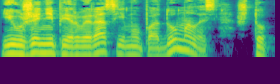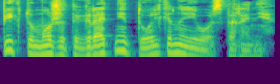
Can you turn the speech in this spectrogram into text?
И уже не первый раз ему подумалось, что Пикту может играть не только на его стороне.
